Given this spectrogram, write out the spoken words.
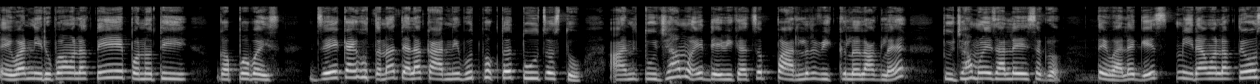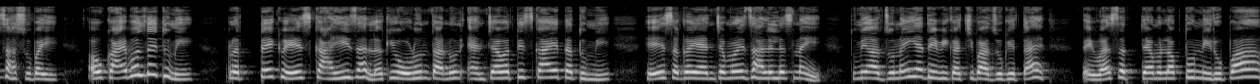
तेव्हा निरूपा मला लागते पण होती गप्प बैस. जे काय होतं ना त्याला कारणीभूत फक्त तूच असतो. आणि तुझ्यामुळे देविकाचं पार्लर विकलं लागलं आहे तुझ्यामुळे झालं हे सगळं. तेव्हा लगेच मीरा मला लागते ओ सासूबाई अहो काय बोलताय तुम्ही? प्रत्येक वेळेस काही झालं की ओढून ताणून यांच्यावरतीच काय येता तुम्ही? हे सगळं यांच्यामुळे झालेलंच नाही. तुम्ही अजूनही या देविकाची बाजू घेताय? तेव्हा सत्या मला तो निरूपा.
